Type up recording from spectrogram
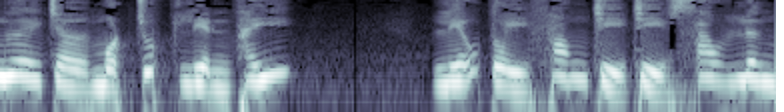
ngươi chờ một chút liền thấy. l i ễ u tùy phong chỉ chỉ sau lưng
